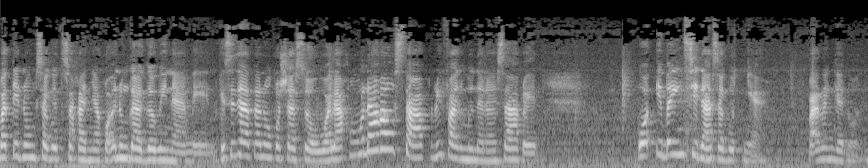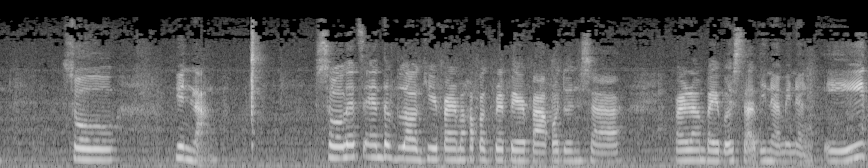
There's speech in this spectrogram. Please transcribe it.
matinong sagot sa kanya kung anong gagawin namin. Kasi tatanong ko siya, so, wala kang, wala kang stock, refund mo na lang sa akin. O, iba yung sinasagot niya. Parang ganun. So, yun lang. So, let's end the vlog here para makapag-prepare pa ako dun sa parang Bible study namin ng 8.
